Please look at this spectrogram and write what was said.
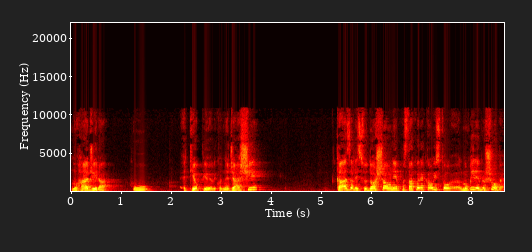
muhađira u Etiopiju ili kod Neđašije, kazali su, došao on je, pa tako je rekao isto Mugire ibn Šobe,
